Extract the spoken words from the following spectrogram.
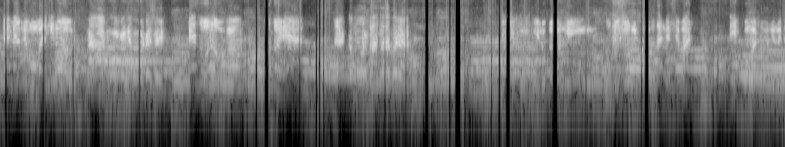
Thank you. Nada, muy no, no qué.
